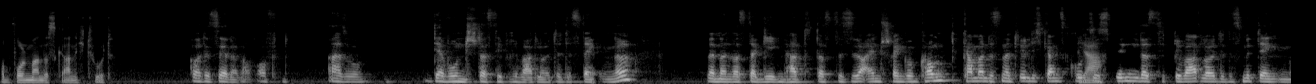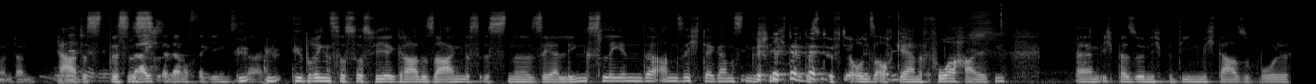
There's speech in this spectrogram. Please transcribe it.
Obwohl man das gar nicht tut. Aber das ist ja dann auch oft, also der Wunsch, dass die Privatleute das denken, ne? Wenn man was dagegen hat, dass diese Einschränkung kommt, kann man das natürlich ganz gut Ja. so spinnen, dass die Privatleute das mitdenken und dann Ja, das, das ist. leichter da was dagegen zu sagen. übrigens, das, was wir hier gerade sagen, das ist eine sehr linkslehnende Ansicht der ganzen Geschichte. Das dürft ihr uns auch gerne vorhalten. Ähm, ich persönlich bediene mich da sowohl,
